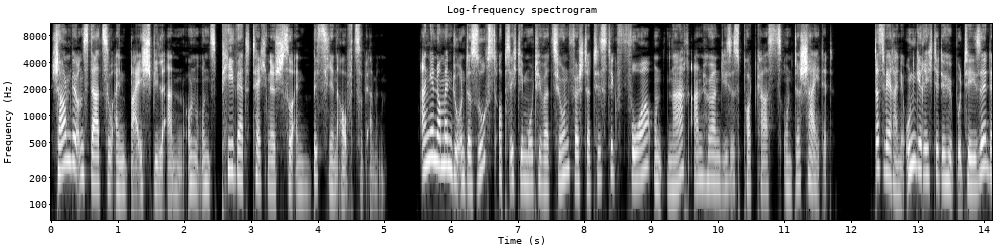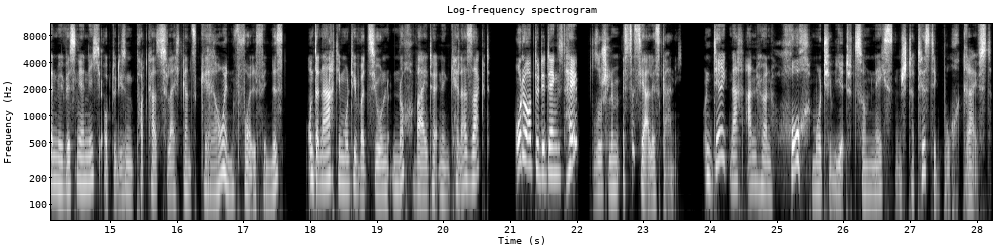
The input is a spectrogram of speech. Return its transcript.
Schauen wir uns dazu ein Beispiel an, um uns P-Wert technisch so ein bisschen aufzuwärmen. Angenommen, du untersuchst, ob sich die Motivation für Statistik vor und nach Anhören dieses Podcasts unterscheidet. Das wäre eine ungerichtete Hypothese, denn wir wissen ja nicht, ob du diesen Podcast vielleicht ganz grauenvoll findest und danach die Motivation noch weiter in den Keller sackt, oder ob du dir denkst, hey, so schlimm ist das ja alles gar nicht, und direkt nach Anhören hochmotiviert zum nächsten Statistikbuch greifst.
